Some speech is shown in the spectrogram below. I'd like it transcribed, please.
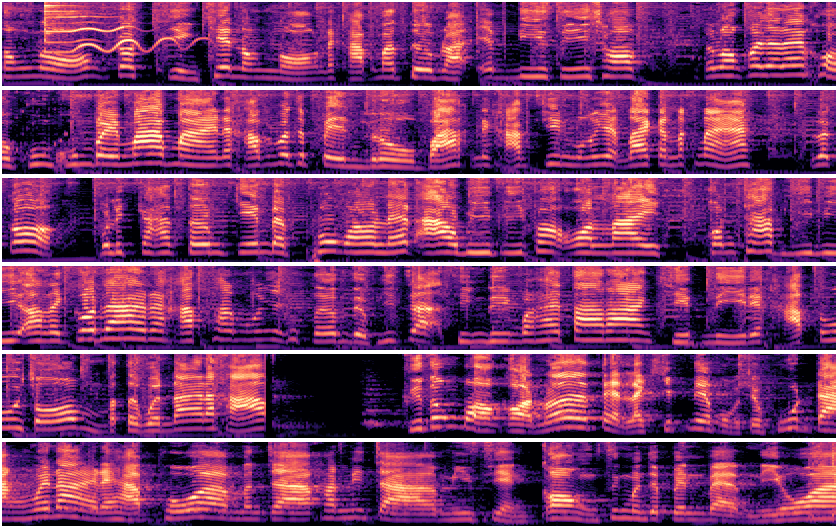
น้องๆ ก็เขียงแค่น้องๆนะครับมาเติมร้าน FDC Shop น้องก็จะได้ของคุ้มๆไปมากมายนะครับไม่ว่าจะเป็นโรบัคนะครับที่น้องอยากได้กันนักหนาแล้วก็บริการเติมเกมแบบพวก Valorant RV FIFA ออนไลน์คอนท่า PB อะไรก็ได้นะครับถ้าน้องอยากเติมเดี๋ยวพี่จะทิ้งลิงก์มาให้ใต้ล่างคลิปนี้นะครับท่านผู้ชมมาเติมกันได้นะครับคือต้องบอกก่อนว่าแต่ละคลิปเนี่ยผมจะพูดดังไม่ได้นะครับ เพราะว่ามันจะขั้นที่จะมีเสียงกล้อง ซึ่งมันจะเป็นแบบนี้เพราะว่า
